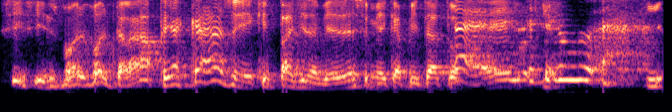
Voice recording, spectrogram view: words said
sì, sì, svolta la apri a casa e che pagina vedi? Adesso mi è capitato eh, secondo... li,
